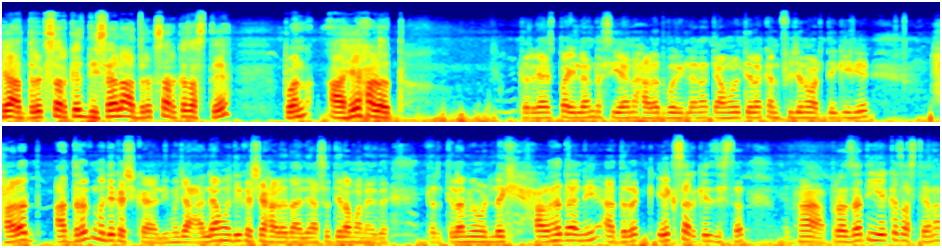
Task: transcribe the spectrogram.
हे अद्रक सारखंच दिसायला अद्रक सारखंच असते पण आहे हळद. तर काय पहिल्यांदा सियानं हळद बघितलं ना त्यामुळे तिला कन्फ्युजन वाटते की हे हळद अद्रकमध्ये कशी काय आली? म्हणजे आल्यामध्ये कशी हळद आली असं तिला म्हणायचं आहे तर तिला मी म्हटलं की हळद आणि अद्रक एकसारखेच दिसतात. हां प्रजाती एकच असते ना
